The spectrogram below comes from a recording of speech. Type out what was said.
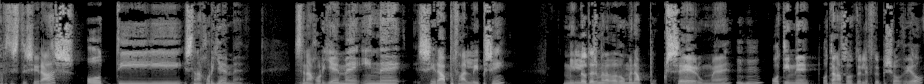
αυτής της σειράς, ότι στεναχωριέμαι. Στεναχωριέμαι, είναι σειρά που θα λείψει, μιλώντας με τα δεδομένα που ξερουμε ότι είναι όταν αυτό το τελευταίο επεισόδιο.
